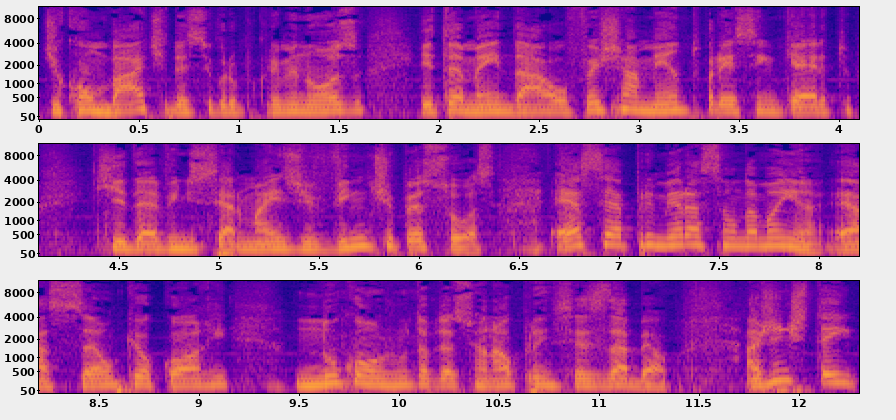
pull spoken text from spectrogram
de combate desse grupo criminoso e também dar o fechamento para esse inquérito que deve indiciar mais de 20 pessoas. Essa é a primeira ação da manhã, é a ação que ocorre no conjunto habitacional Princesa Isabel. A gente tem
